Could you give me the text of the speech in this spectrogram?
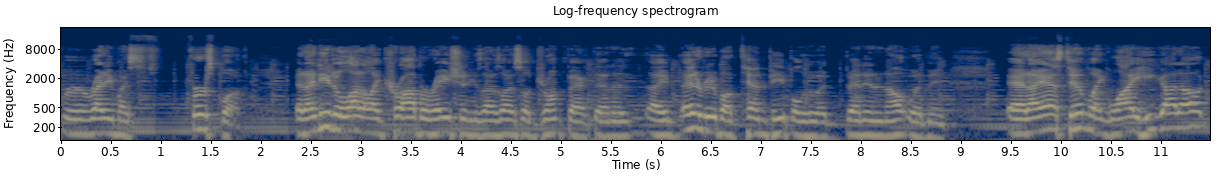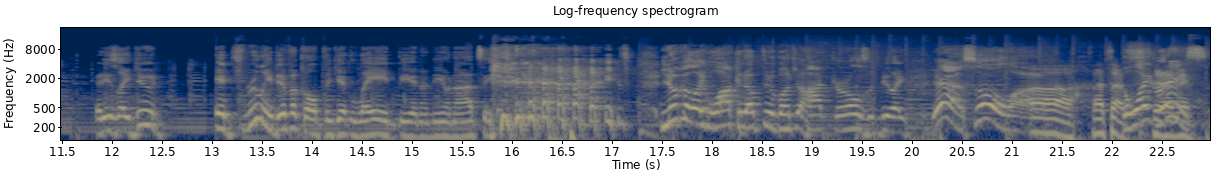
for writing my first book, and I needed a lot of like corroboration because I was always so drunk back then. I, I interviewed about ten people who had been in and out with me, and I asked him like why he got out, and he's like, "Dude." It's really difficult to get laid being a neo-Nazi. you don't go like walking up to a bunch of hot girls and be like, "Yeah, so uh, oh, that's the white race."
